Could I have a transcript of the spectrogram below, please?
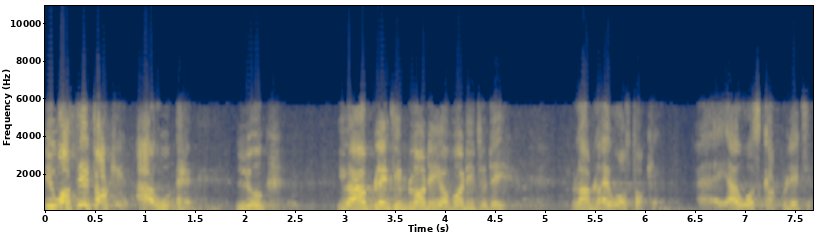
he was still talking. I, eh, look, you have plenty blood in your body today. Blah blah. He was talking. I, I was calculating.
